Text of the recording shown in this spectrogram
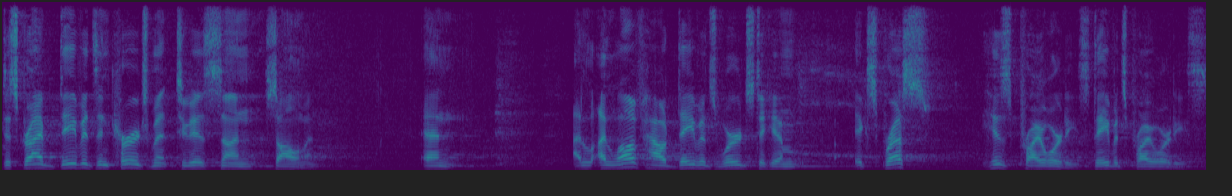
describe David's encouragement to his son Solomon. And I, I, love how David's words to him express his priorities, David's priorities.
